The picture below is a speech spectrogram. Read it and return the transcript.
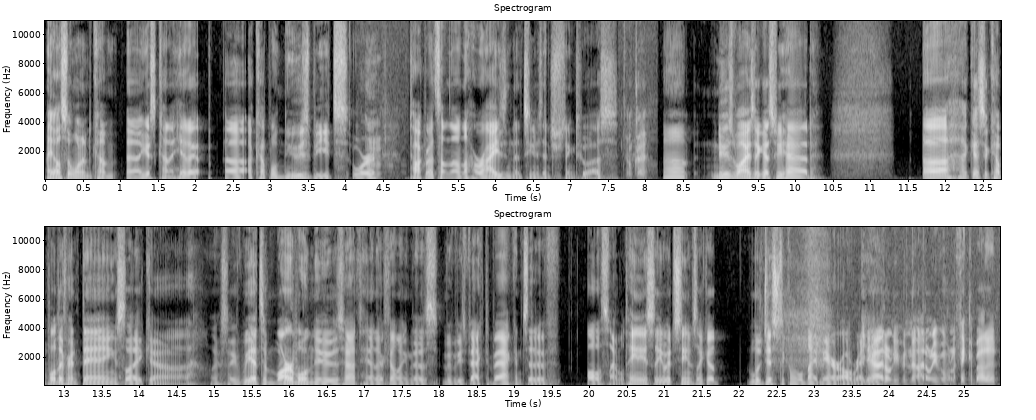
I also wanted to come. Uh, I guess kind of hit up uh, a couple news beats or Mm, talk about something on the horizon that seems interesting to us. okay. Um, news wise, I guess we had, uh, I guess a couple different things. Like, uh, looks like we had some Marvel news. How you know, they're filming those movies back to back instead of all simultaneously, which seems like a logistical nightmare already. Yeah, I don't even. I don't even want to think about it.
